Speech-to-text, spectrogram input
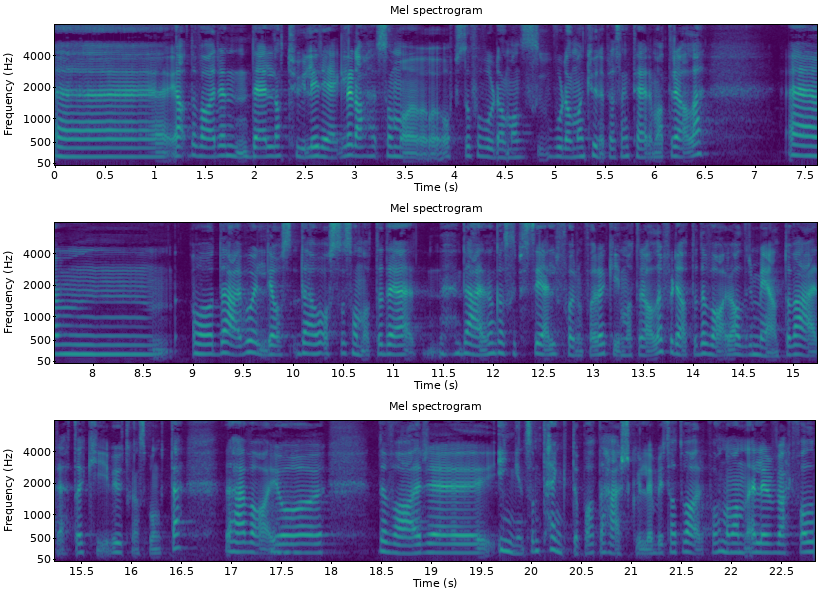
Uh, ja, det var en del naturlige regler da, som oppsto for hvordan man, hvordan man, kunne presentere materialet. Um, og det er, jo veldig, det er jo også sånn at det, det, er en ganske spesiell form for arkivmateriale. fordi det var jo aldri ment å være et arkiv i utgangspunktet. Det her var jo Det var uh, ingen som tenkte på at det her skulle bli tatt vare på. Man, eller i hvert fall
